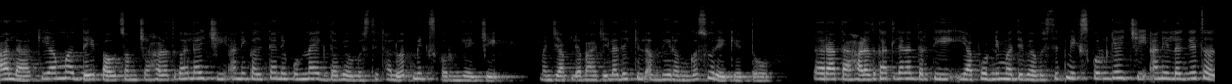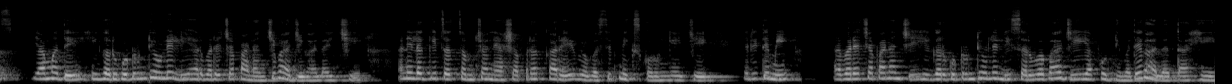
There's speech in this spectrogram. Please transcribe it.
आला की यामध्ये पाव चमचा हळद घालायची आणि कलत्याने पुन्हा एकदा व्यवस्थित हलवत मिक्स करून घ्यायची. म्हणजे आपल्या भाजीला देखील अगदी रंग सुरेख येतो. तर आता हळद घातल्यानंतर ती या फोडणीमध्ये व्यवस्थित मिक्स करून घ्यायची आणि लगेचच यामध्ये ही घरगुटून ठेवलेली हरभऱ्याच्या पानांची भाजी घालायची. आणि लगेचच चमच्याने अशा प्रकारे व्यवस्थित मिक्स करून घ्यायची. तरी ते मी हरभऱ्याच्या पानांची ही गरगुटून ठेवलेली सर्व भाजी या फोडणीमध्ये घालत आहे.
